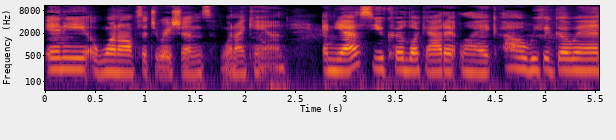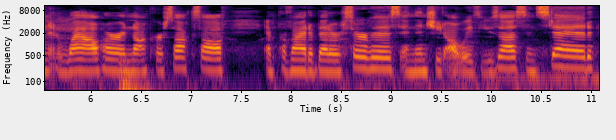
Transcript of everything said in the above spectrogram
any one off situations when I can. And yes, you could look at it like, oh, we could go in and wow her and knock her socks off and provide a better service, and then she'd always use us instead.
